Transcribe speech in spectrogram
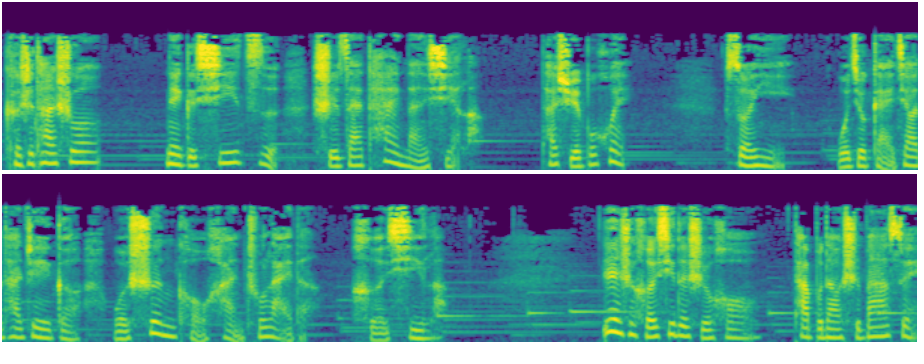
可是他说，那个“西”字实在太难写了，他学不会，所以我就改叫他这个我顺口喊出来的“荷西”了。认识荷西的时候，他不到十八岁，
